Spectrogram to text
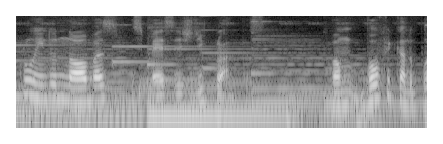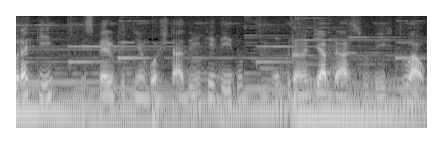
incluindo novas espécies de plantas. Vou ficando por aqui, espero que tenham gostado e entendido. Um grande abraço virtual.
